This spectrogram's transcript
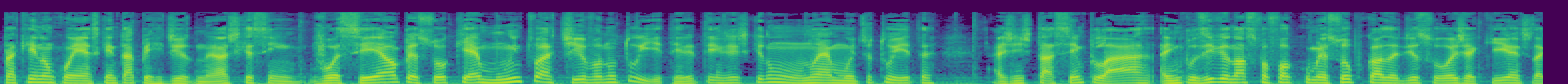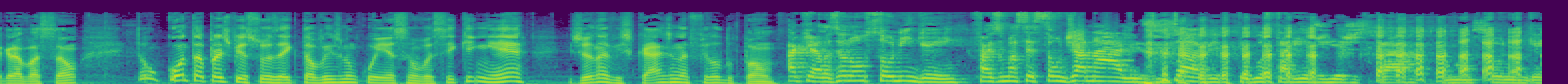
para quem não conhece, quem tá perdido, né? Acho que assim, você é uma pessoa que é muito ativa no Twitter. E tem gente que não, não é muito Twitter. A gente tá sempre lá. Inclusive, o nosso fofoca começou por causa disso hoje aqui, antes da gravação. Então, conta para as pessoas aí que talvez não conheçam você, quem é Jana Viscardi na fila do pão? Aquelas, eu não sou ninguém. Faz uma sessão de análise, sabe? eu gostaria de registrar. Eu não sou ninguém.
